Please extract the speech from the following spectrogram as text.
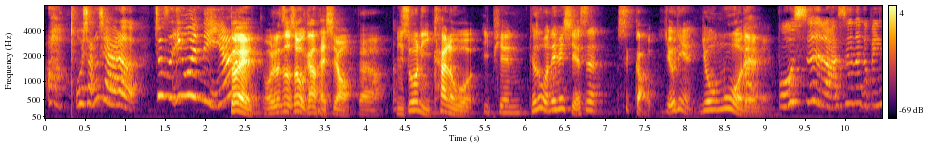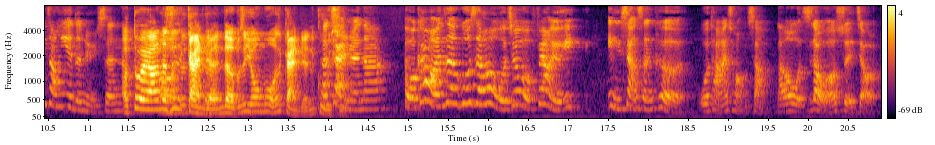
啊，我想起来了，就是因为你呀。对，我觉得这以我刚才笑。对啊。你说你看了我一篇，可是我那篇写的是是搞有点幽默的欸不是啦，是那个殡葬业的女生哦，啊，对啊，那是哦对对感人的，不是幽默，是感人的故事很。感人啊。我看完这个故事后，我就非常有印印象深刻。我躺在床上，然后我知道我要睡觉了，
